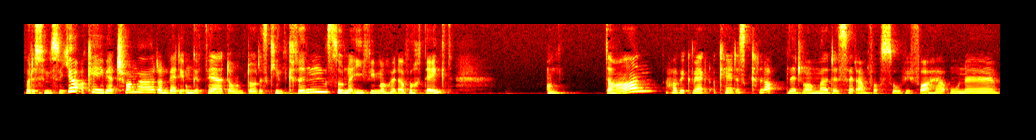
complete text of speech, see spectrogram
war das für mich so, ja, okay, ich werde schwanger, dann werde ich ungefähr da und da das Kind kriegen, so naiv, wie man halt einfach denkt. Und dann habe ich gemerkt, okay, das klappt nicht, wenn man das halt einfach so wie vorher ohne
